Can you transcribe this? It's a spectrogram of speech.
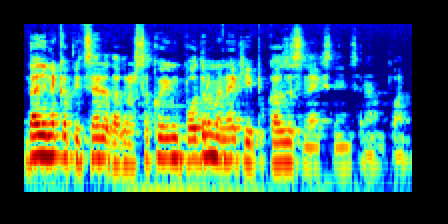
da je neka pizzerija, da šta koji ima podrume neki i pokazuje se neki snimci, nemam pojma.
